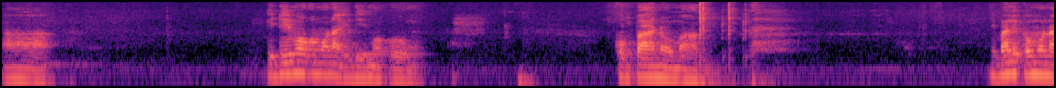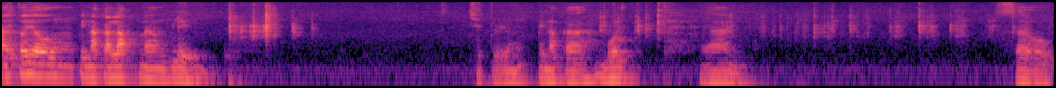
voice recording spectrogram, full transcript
Ah, uh, i-demo ko muna, i-demo kung kung paano mag ibalik ko muna ito yung pinakalock ng blade ito yung pinaka bolt yan so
